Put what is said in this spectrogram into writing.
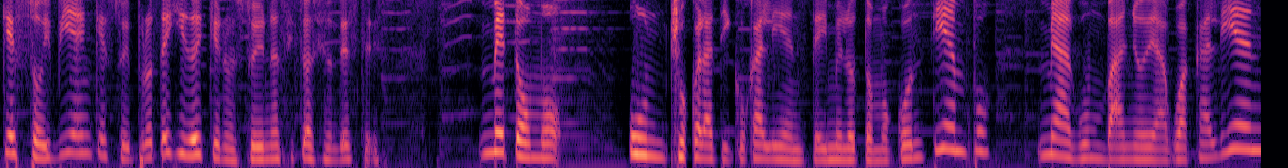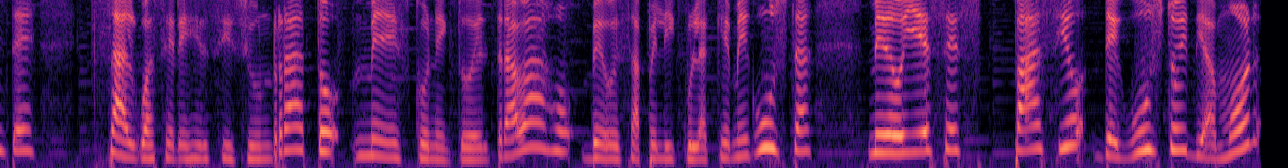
que estoy bien, que estoy protegido y que no estoy en una situación de estrés. Me tomo un chocolatico caliente y me lo tomo con tiempo, me hago un baño de agua caliente, salgo a hacer ejercicio un rato, me desconecto del trabajo, veo esa película que me gusta, me doy ese espacio de gusto y de amor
